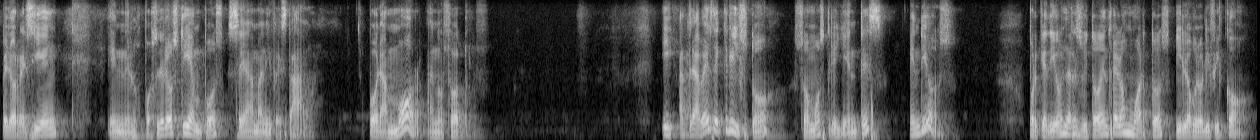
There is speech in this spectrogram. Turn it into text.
Pero recién en los posteriores tiempos se ha manifestado por amor a nosotros. Y a través de Cristo somos creyentes en Dios porque Dios le resucitó de entre los muertos y lo glorificó.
